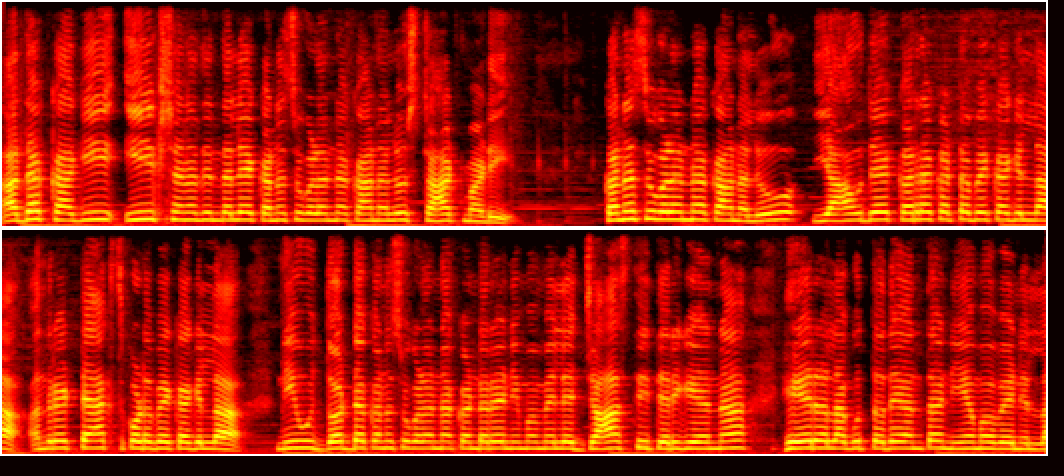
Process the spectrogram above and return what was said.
ಅದಕ್ಕಾಗಿ ಈ ಕ್ಷಣದಿಂದಲೇ ಕನಸುಗಳನ್ನು ಕಾಣಲು ಸ್ಟಾರ್ಟ್ ಮಾಡಿ. ಕನಸುಗಳನ್ನು ಕಾಣಲು ಯಾವುದೇ ಕರ ಕಟ್ಟಬೇಕಾಗಿಲ್ಲ. ಅಂದರೆ ಟ್ಯಾಕ್ಸ್ ಕೊಡಬೇಕಾಗಿಲ್ಲ. ನೀವು ದೊಡ್ಡ ಕನಸುಗಳನ್ನು ಕಂಡರೆ ನಿಮ್ಮ ಮೇಲೆ ಜಾಸ್ತಿ ತೆರಿಗೆಯನ್ನು ಹೇರಲಾಗುತ್ತದೆ ಅಂತ ನಿಯಮವೇನಿಲ್ಲ.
